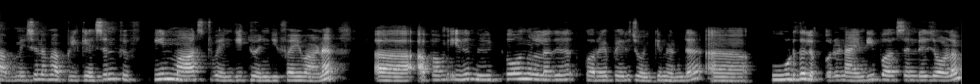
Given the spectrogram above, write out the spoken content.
submission of application fifteen March twenty twenty five ആണ്. അപ്പം ഇത് നീട്ടുമോ എന്നുള്ളത് കുറെ പേര് ചോദിക്കുന്നുണ്ട്. കൂടുതലും ഒരു നയന്റി പെർസെന്റേജോളം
